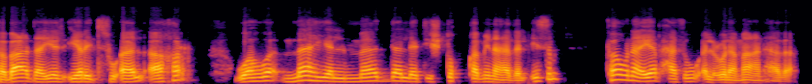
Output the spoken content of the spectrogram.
فبعدها يرد سؤال آخر وهو ما هي المادة التي اشتق منها هذا الاسم؟ فهنا يبحث العلماء عن هذا.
